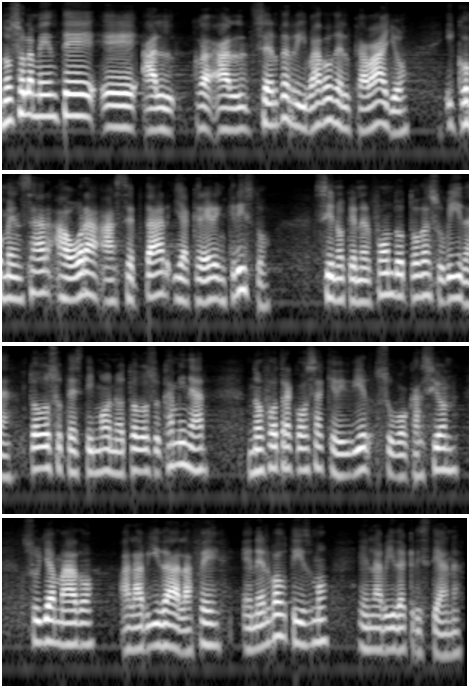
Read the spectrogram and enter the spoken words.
No solamente eh, al, al ser derribado del caballo y comenzar ahora a aceptar y a creer en Cristo, sino que en el fondo toda su vida, todo su testimonio, todo su caminar, no fue otra cosa que vivir su vocación, su llamado a la vida, a la fe, en el bautismo, en la vida cristiana.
